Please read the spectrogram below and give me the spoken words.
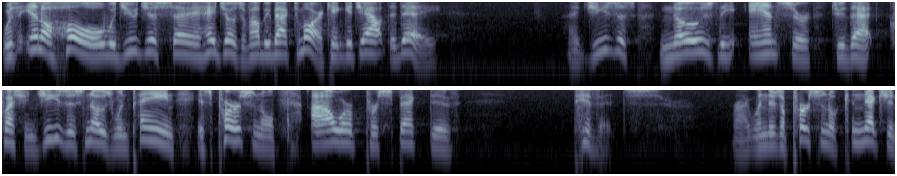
was in a hole? Would you just say, Hey, Joseph, I'll be back tomorrow. I can't get you out today? Uh, Jesus knows the answer to that question. Jesus knows when pain is personal, our perspective pivots. Right? When there's a personal connection,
